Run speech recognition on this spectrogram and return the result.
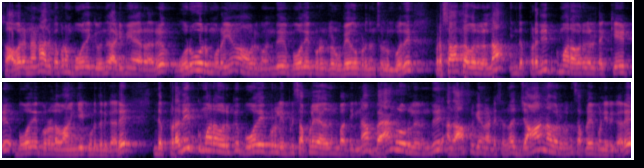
ஸோ அவர் என்னன்னா அதுக்கப்புறம் போதைக்கு வந்து அடிமையாகிறாரு ஒரு ஒரு முறையும் அவருக்கு வந்து போதைப் பொருட்கள் உபயோகப்படுதுன்னு சொல்லும்போது பிரசாத் அவர்கள் தான் இந்த பிரதீப் குமார் அவர்கள்ட்ட கேட்டு போதைப் பொருளை வாங்கி கொடுத்துருக்காரு. இந்த பிரதீப் குமார் அவருக்கு போதைப் பொருள் எப்படி சப்ளை ஆகுதுன்னு பார்த்தீங்கன்னா பெங்களூர்ல இருந்து அந்த ஆப்பிரிக்கன் நாட்டை சேர்ந்த ஜான் அவர்களுக்கு சப்ளை பண்ணியிருக்காரு.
